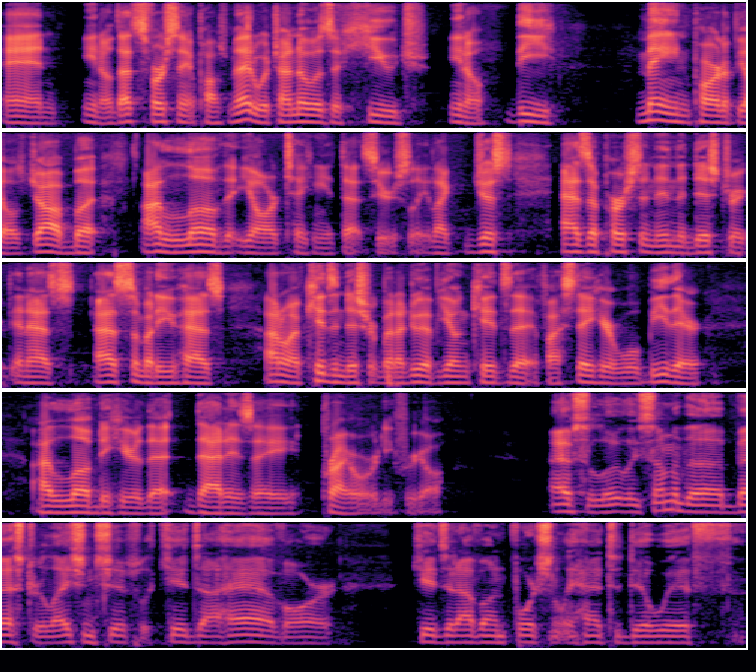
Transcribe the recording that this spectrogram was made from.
and you know that's the first thing that pops in my head, which I know is a huge, you know, the main part of y'all's job. But I love that y'all are taking it that seriously. Like just as a person in the district, and as as somebody who has, I don't have kids in district, but I do have young kids that if I stay here, will be there. I love to hear that that is a priority for y'all. Absolutely. Some of the best relationships with kids I have are kids that I've unfortunately had to deal with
